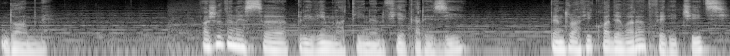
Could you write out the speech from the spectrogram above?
Doamne, ajută-ne să privim la Tine în fiecare zi pentru a fi cu adevărat fericiți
